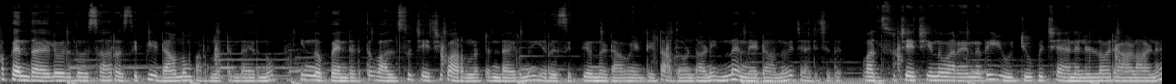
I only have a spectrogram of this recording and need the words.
അപ്പോൾ എന്തായാലും ഒരു ദിവസം ആ റെസിപ്പി ഇടാമെന്നും പറഞ്ഞിട്ടുണ്ടായിരുന്നു. ഇന്നിപ്പോൾ എന്റെ അടുത്ത് വത്സു ചേച്ചി പറഞ്ഞിട്ടുണ്ടായിരുന്നു ഈ റെസിപ്പി ഒന്ന് ഇടാൻ വേണ്ടിയിട്ട്. അതുകൊണ്ടാണ് ഇന്ന് എന്നെ ഇടാമെന്ന് വിചാരിച്ചത്. വത്സു ചേച്ചി എന്ന് പറയുന്നത് യൂട്യൂബ് ചാനലുള്ള ഒരാളാണ്.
